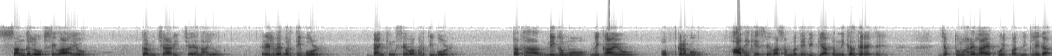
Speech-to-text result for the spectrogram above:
संघ लोक सेवा आयोग, कर्मचारी चयन आयोग, रेलवे भर्ती बोर्ड, बैंकिंग सेवा भर्ती बोर्ड तथा निगमों, निकायों, उपक्रमों आदि के सेवा संबंधी विज्ञापन निकलते रहते हैं। जब तुम्हारे लायक कोई पद निकलेगा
